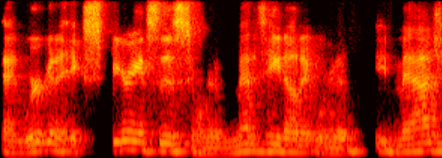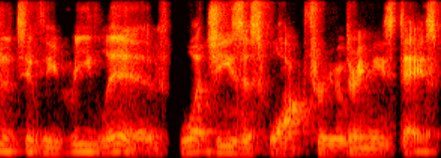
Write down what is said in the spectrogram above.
and we're going to experience this and we're going to meditate on it. We're going to imaginatively relive what Jesus walked through during these days.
